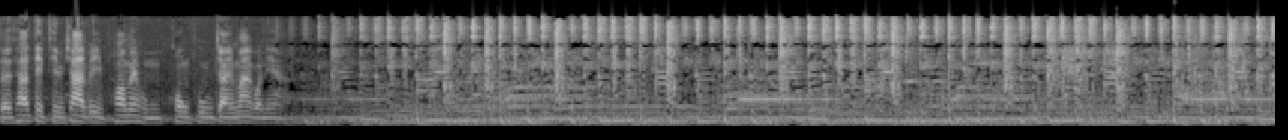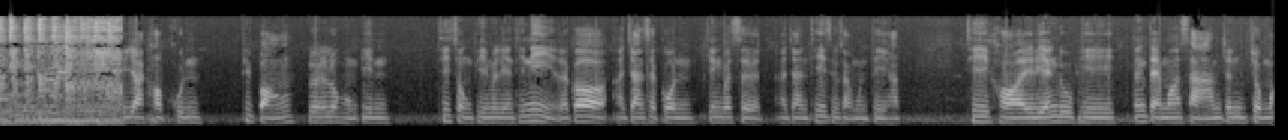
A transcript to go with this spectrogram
แต่ถ้าติดทีมชาติไปอีกพ่อแม่ผมคงภูมิใจมากกว่านี้ครับอยากขอบคุณพี่ป๋องโดยนรงหงอิน ที่ส่งพีมาเรียนที่นี่ แล้วก็อาจารย์สกลเกียงประเสริฐ อาจารย์ที่สุสานมนตรีครับ ที่คอยเลี้ยงดูพีตั้งแต่ม .3 จนจบม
